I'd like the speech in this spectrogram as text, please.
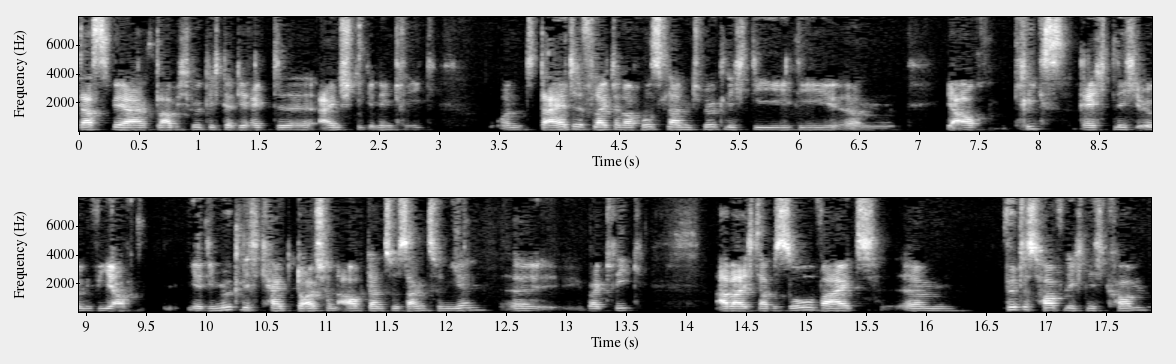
das wäre, glaube ich, wirklich der direkte Einstieg in den Krieg. Und da hätte vielleicht dann auch Russland wirklich die, die ähm, ja auch kriegsrechtlich irgendwie auch ja, die Möglichkeit, Deutschland auch dann zu sanktionieren äh, über Krieg. Aber ich glaube, so weit ähm, wird es hoffentlich nicht kommen.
